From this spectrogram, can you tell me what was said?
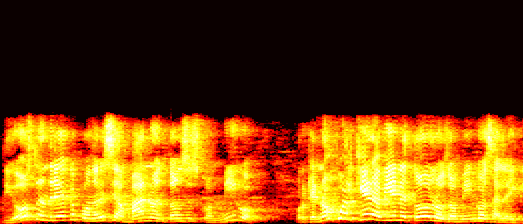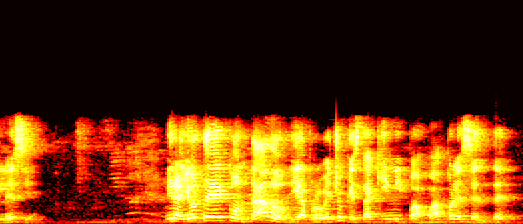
Dios tendría que ponerse a mano entonces conmigo. Porque no cualquiera viene todos los domingos a la iglesia. Mira, yo te he contado y aprovecho que está aquí mi papá presente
